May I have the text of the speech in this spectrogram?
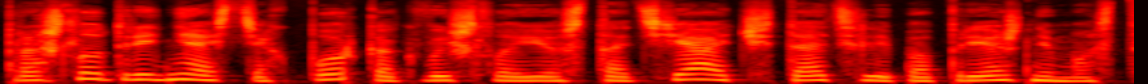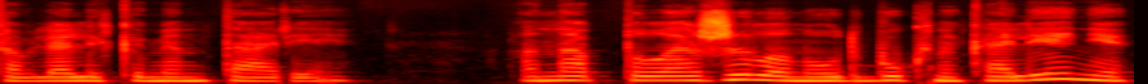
Прошло три дня с тех пор, как вышла ее статья, а читатели по-прежнему оставляли комментарии. Она положила ноутбук на колени,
